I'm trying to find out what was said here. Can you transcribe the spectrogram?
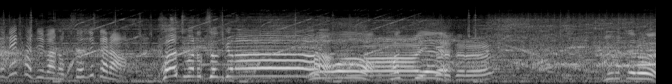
れでカジマのクソ力。カジマのクソ力かなあー！いおーかっけえかれてる。許せる。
